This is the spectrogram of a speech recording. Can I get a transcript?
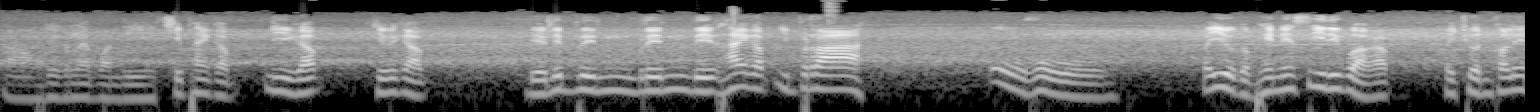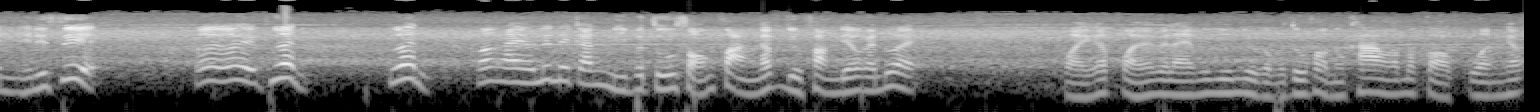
เอาเรียกอะไรบอลดีชิปให้กับนี่ครับชิปให้กับ เดี๋ยวริบลินบลินดีดให้กับอิบราโอ้โหไปอยู่กับเฮนเนซี่ดีกว่าครับ ไปชวนเขาเล่นเฮนเนซี่เฮ้ยเฮ้ยเพื่อนเพื่อนว่าไงเล่นด้วยกันมีประตูสองฝั่งครับอยู่ฝั่งเดียวกันด้วยปล่อยครับปล่อยไม่เป็นไรมายืนอยู่กับประตูฝั่งตรงข้ามครับมาก่อกวนครับ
